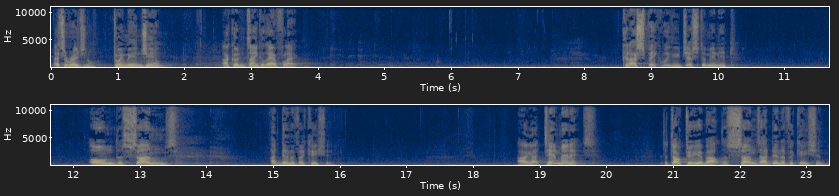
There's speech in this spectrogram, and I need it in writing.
That's original between me and Jim. I couldn't think of that Aflac. Could I speak with you just a minute on the Son's identification? I got 10 minutes to talk to you about the Son's identification,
